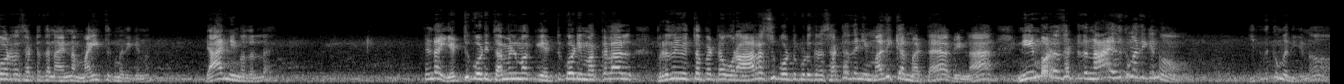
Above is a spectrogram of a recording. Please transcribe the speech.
போடுற சட்டத்தை நான் என்ன மையத்துக்கு மதிக்கணும்? யார் நீ முதல்ல? ஏண்டா எட்டு கோடி தமிழ் மக்கள் எட்டு கோடி மக்களால் பிரதிநிதித்துவப்பட்ட ஒரு அரசு போட்டு கொடுக்குற சட்டத்தை நீ மதிக்க மாட்ட அப்படின்னா நீ போடுற சட்டத்தை நான் எதுக்கு மதிக்கணும்? எதுக்கு மதிக்கணும்?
